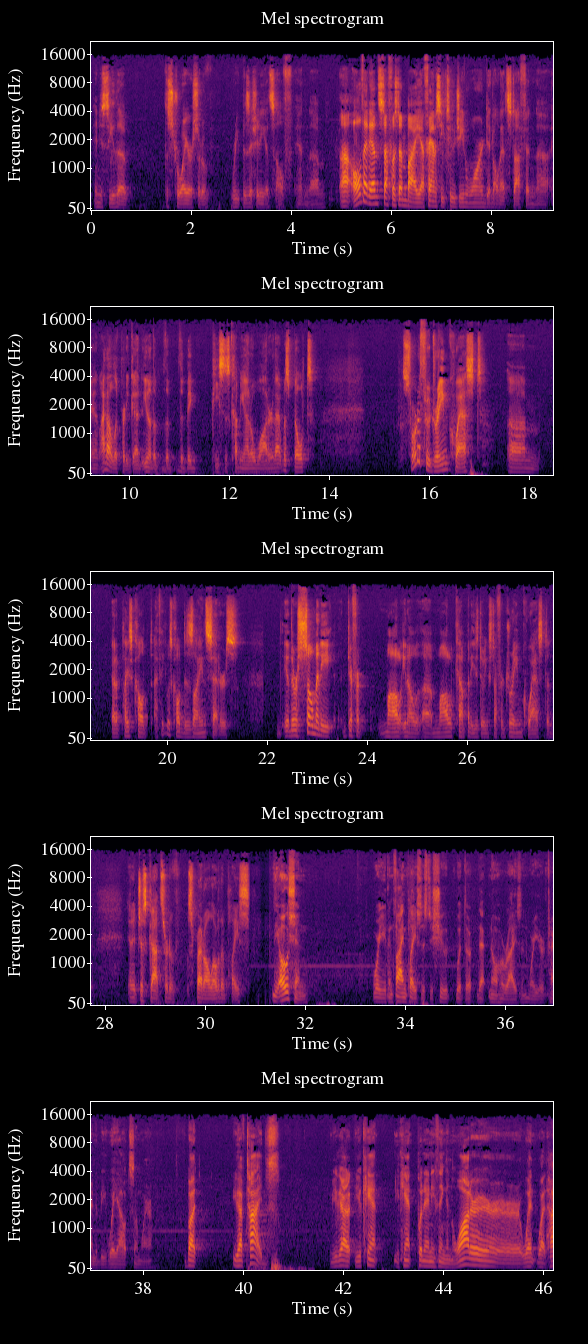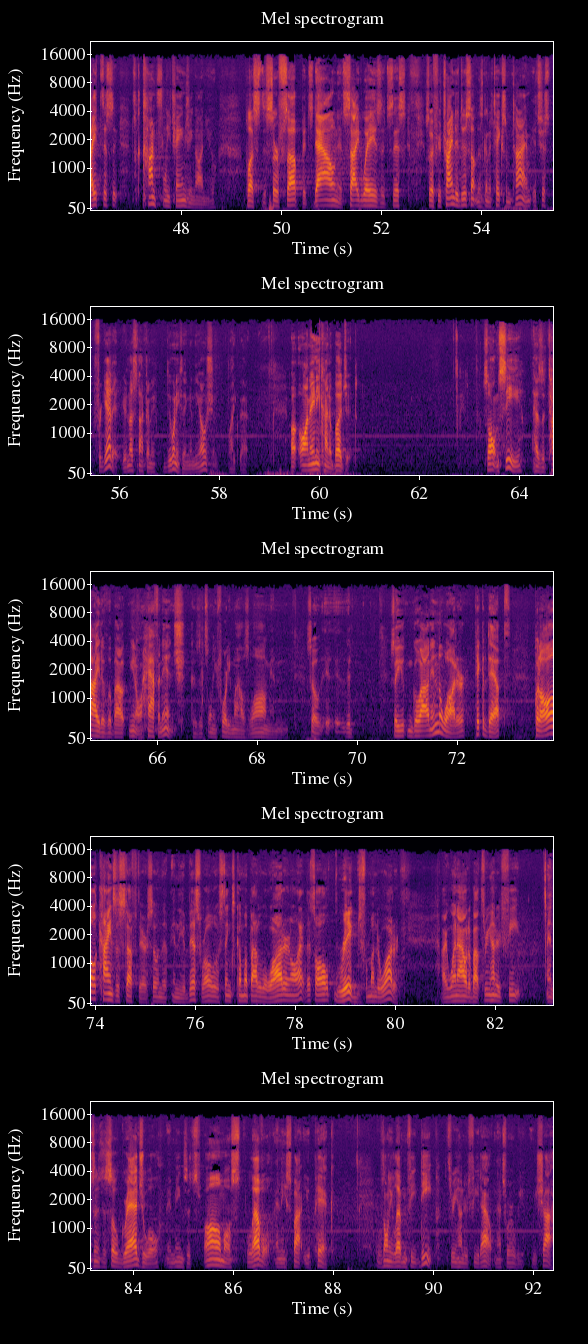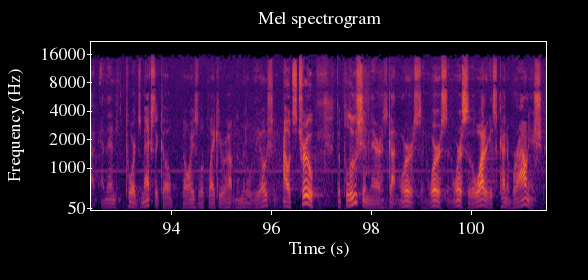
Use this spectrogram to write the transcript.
and you see the destroyer sort of repositioning itself. And um, uh, all that end stuff was done by uh, Fantasy II. Gene Warren did all that stuff, and uh, and I thought it looked pretty good. You know, the, the the big pieces coming out of water that was built sort of through DreamQuest um, at a place called I think it was called Design Setters. There were so many different model, you know, uh, model companies doing stuff for DreamQuest and and it just got sort of spread all over the place. The ocean, where you can find places to shoot with the, that no horizon, where you're trying to be way out somewhere, but you have tides. You got you can't you can't put anything in the water. When what height this is? It's constantly changing on you. Plus the surf's up, it's down, it's sideways, it's this. So if you're trying to do something that's going to take some time, it's just forget it. You're just not going to do anything in the ocean like that uh, on any kind of budget. Salton Sea has a tide of about you know half an inch because it's only 40 miles long, and so it, it, so you can go out in the water, pick a depth, put all kinds of stuff there. So in the in the abyss, where all those things come up out of the water and all that, that's all rigged from underwater. I went out about 300 feet, and since it's so gradual, it means it's almost level any spot you pick. It was only 11 feet deep, 300 feet out, and that's where we, we shot. And then towards Mexico, it always looked like you were out in the middle of the ocean. Now, it's true, the pollution there has gotten worse and worse and worse, so the water gets kind of brownish.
